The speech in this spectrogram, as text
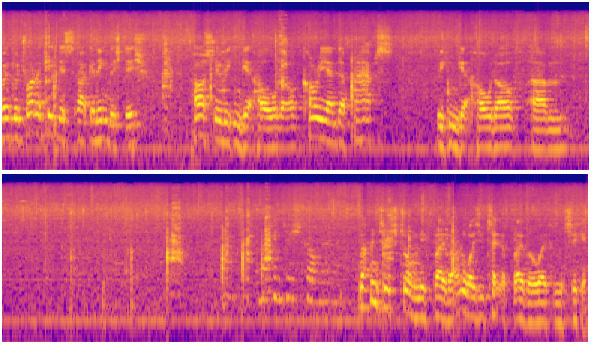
but we're trying to keep this like an English dish. Parsley we can get hold of. Coriander perhaps we can get hold of. Um, too strong nothing too strongly flavoured, otherwise you take the flavour away from the chicken.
